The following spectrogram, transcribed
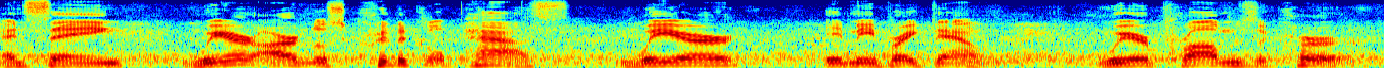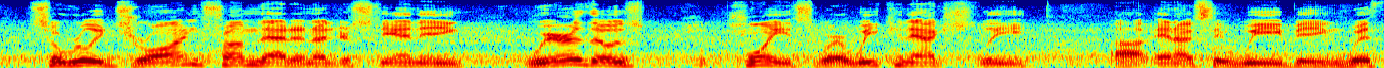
and saying, where are those critical paths where it may break down, where problems occur. So really drawing from that and understanding where are those points where we can actually uh, and I say we being with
